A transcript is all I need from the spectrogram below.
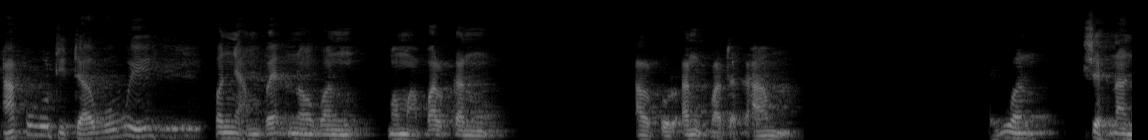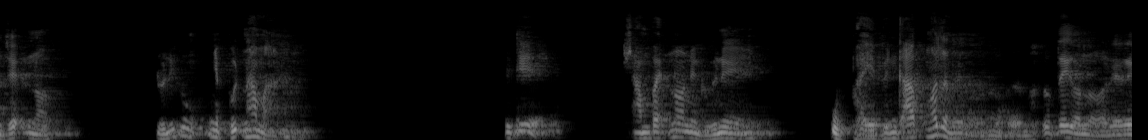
Aku didawuhi penyampaian nyampekno kon memaparkan Al-Qur'an kepada kamu. Iku kan Syekh nanjekno. Lho niku nyebut nama. Iki sampai no nih gini Ubay bin Kaab ngoten maksudnya ngono dene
